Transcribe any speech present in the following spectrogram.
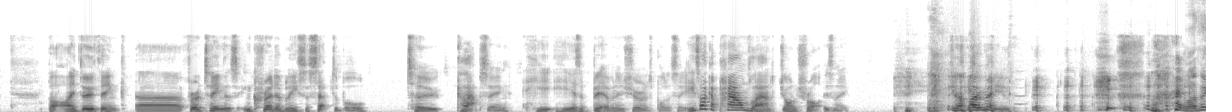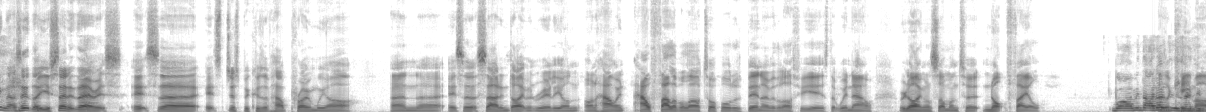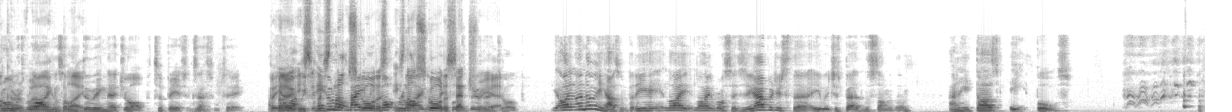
But I do think uh, for a team that's incredibly susceptible to collapsing, he, he is a bit of an insurance policy. He's like a Poundland John Trott, isn't he? Do you know what I mean? well, I think that's it though. You said it there. It's it's uh, it's just because of how prone we are, and uh, it's a sad indictment really on on how in, how fallible our top order's been over the last few years. That we're now relying on someone to not fail. Well, I mean, I don't think there's anything wrong with of whether they relying on someone play. doing their job to be a successful team. But, you know, like he's- he's feel not like scored a- not he's not scored a people to do century yet. job Yeah, I, I know he hasn't, but he like like Ross says, he averages thirty, which is better than some of them, and he does eat balls.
